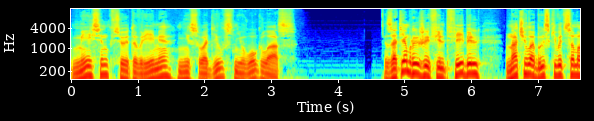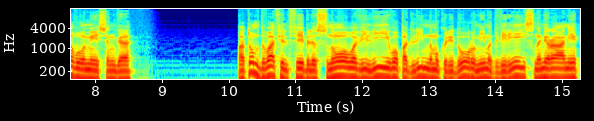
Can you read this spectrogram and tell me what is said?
Мессинг все это время не сводил с него глаз. Затем рыжий фельдфебель начал обыскивать самого Мессинга. Потом два фельдфебеля снова вели его по длинному коридору мимо дверей с номерами.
